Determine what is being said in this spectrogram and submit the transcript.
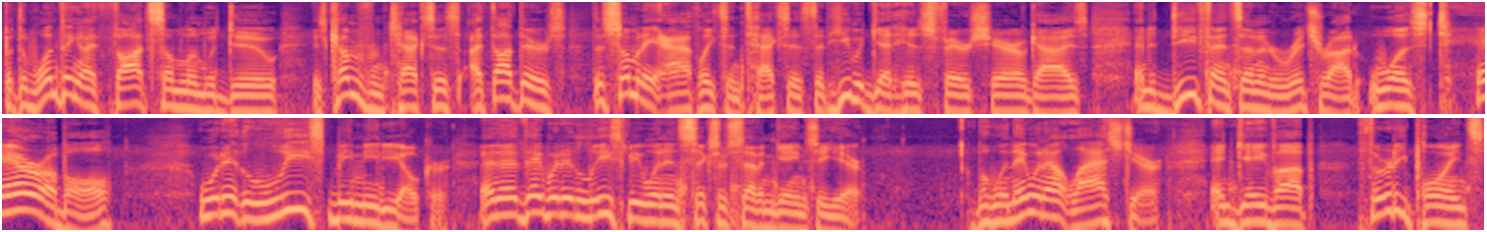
but the one thing I thought Sumlin would do is coming from Texas. I thought there's there's so many athletes in Texas that he would get his fair share of guys, and the defense under Rich Rod was terrible would at least be mediocre, and they would at least be winning six or seven games a year. But when they went out last year and gave up 30 points,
